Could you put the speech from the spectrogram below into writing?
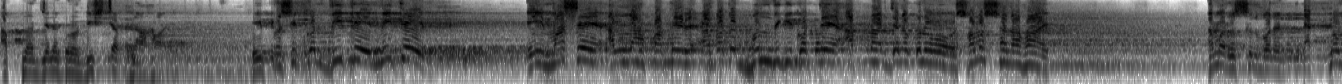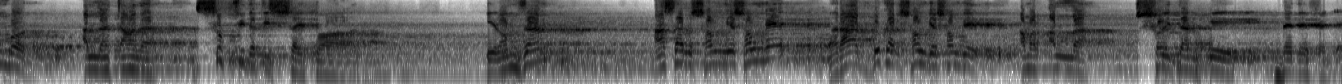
আপনার যেন কোনো ডিস্টার্ব না হয়। এই প্রশিক্ষণ দিতে, নিতে, এই মাসে আল্লাহ পাকের আবাদত বন্দিগি করতে আপনার যেন কোনো সমস্যা না হয়। আমার রসুল বলেন, এক নম্বর, আল্লাহ তাআলা সুফিদাতি এই রমজান আসার সঙ্গে সঙ্গে, রাত ঢুকার সঙ্গে সঙ্গে আমার আল্লাহ শৈতানকে বেঁধে ফেলে।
